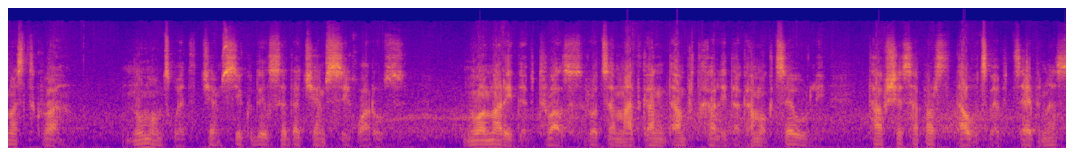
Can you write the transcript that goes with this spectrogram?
კაცმას თქვა: "ნუ მომწყვეთ ჩემს სიკვდილსა და ჩემს სიყვარულს. ნუ ამარიდებ თვალს, როცა მათგან დამფრთხალი და გამოქცეული თავშესაფარს დაუწყებ ძებნას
